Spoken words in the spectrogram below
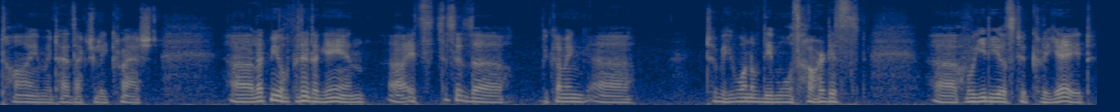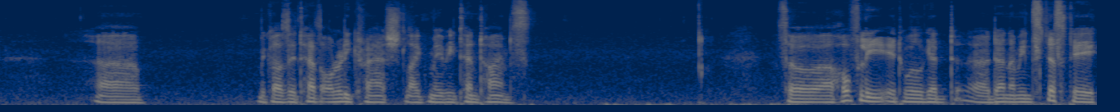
time it has actually crashed. Uh, let me open it again. Uh, it's this is uh, becoming uh, to be one of the most hardest uh, videos to create uh, because it has already crashed like maybe 10 times. So hopefully it will get done. I mean it's just a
